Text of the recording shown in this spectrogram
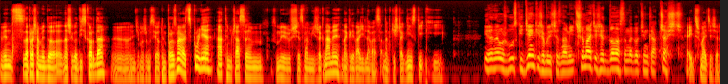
więc zapraszamy do naszego Discorda, y, gdzie możemy sobie o tym porozmawiać wspólnie, a tymczasem my już się z wami żegnamy. Nagrywali dla was Adam Kiszczagliński i Ireneusz Głuski, dzięki, że byliście z nami. Trzymajcie się do następnego odcinka. Cześć! hej, trzymajcie się.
